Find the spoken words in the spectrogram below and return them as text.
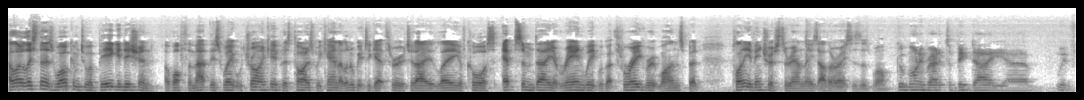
Hello, listeners. Welcome to a big edition of Off the Map this week. We'll try and keep it as tight as we can, a little bit to get through today. Leigh, of course, Epsom Day at Randwick. We've got three Group 1s, but plenty of interest around these other races as well. Good morning, Brad. It's a big day. Uh, we've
